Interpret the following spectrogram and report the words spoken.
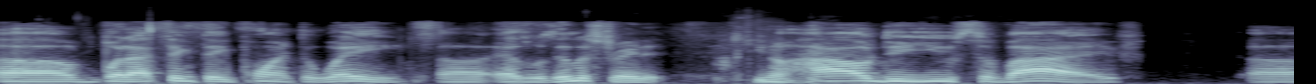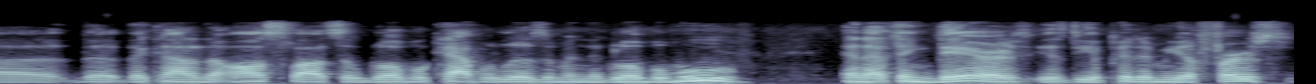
uh, but I think they point the way, uh, as was illustrated. You know, how do you survive? uh, the the kind of the onslaughts of global capitalism and the global move. And I think theirs is the epitome of first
